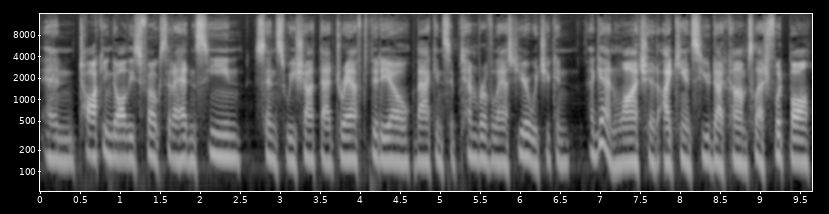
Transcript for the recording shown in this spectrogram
and talking to all these folks that I hadn't seen since we shot that draft video back in September of last year, which you can again watch at iCantCU.com slash football.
